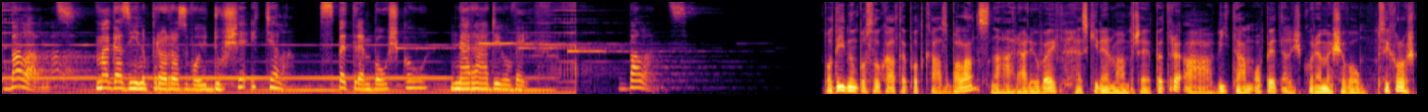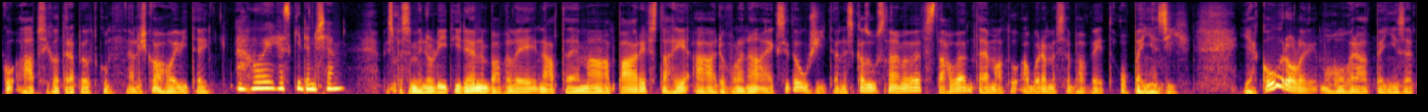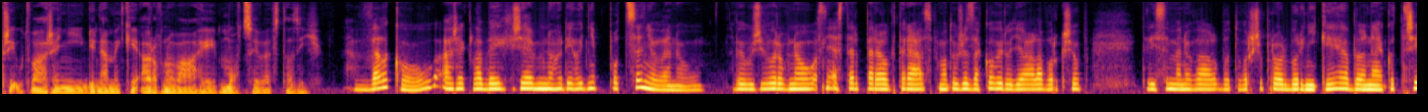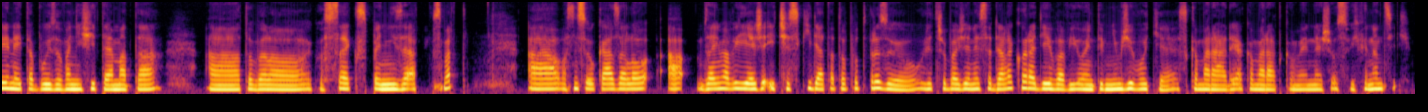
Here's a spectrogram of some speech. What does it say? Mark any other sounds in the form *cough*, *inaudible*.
Balance. Magazín pro rozvoj duše i těla. S Petrem Bouškou na rádiu Wave. Balance. Po týdnu posloucháte podcast Balance na Radio Wave. Hezký den vám přeje Petr a vítám opět Elišku Remešovou, psycholožku a psychoterapeutku. Eliško, ahoj, vítej. Ahoj, hezký den všem. My jsme se minulý týden bavili na téma páry, vztahy a dovolená a jak si to užít. A dneska zůstaneme ve vztahovém tématu a budeme se bavit o penězích. Jakou roli mohou hrát peníze při utváření dynamiky a rovnováhy moci ve vztazích? Velkou a řekla bych, že mnohdy hodně podceňovanou. Využiju rovnou vlastně Esther Perel, která si pamatuju, že za covidu dělala workshop, který se jmenoval, byl to workshop pro odborníky a byl na jako tři nejtabuizovanější témata a to bylo jako sex, peníze a smrt. A vlastně se ukázalo, a zajímavý je, že i český data to potvrzují, že třeba ženy se daleko raději baví o intimním životě s kamarády a kamarádkami, než o svých financích.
